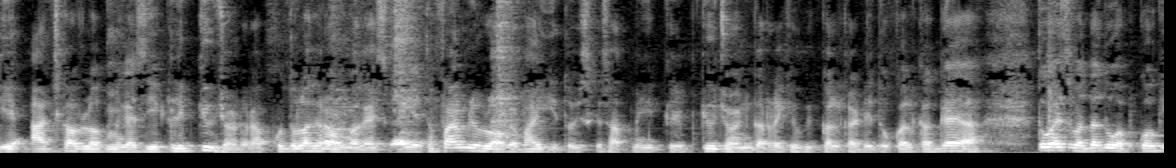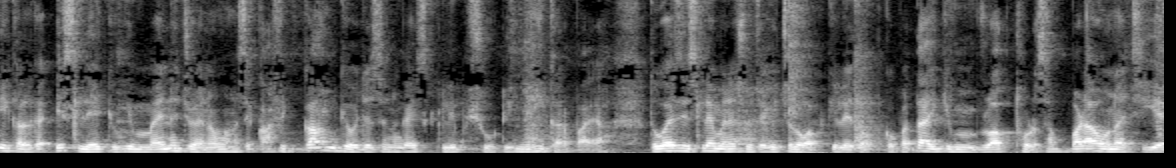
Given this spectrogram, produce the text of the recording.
ये आज का व्लॉग में गैस ये क्लिप क्यों ज्वाइन और आपको तो लग रहा होगा गैस कि ये तो फैमिली व्लॉग है भाई तो इसके साथ में ये क्लिप क्यों ज्वाइन कर रहे हैं? क्योंकि कल का डे तो कल का गया। तो गैस बता दूँ आपको कि कल का इसलिए क्योंकि मैंने जो है ना, वहाँ से काफ़ी काम की वजह से ना गैस क्लिप शूट ही नहीं कर पाया। तो गैस इसलिए मैंने सोचा कि चलो आपके लिए तो आपको पता है कि व्लॉग थोड़ा सा बड़ा होना चाहिए।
